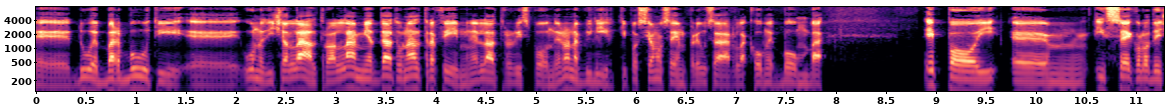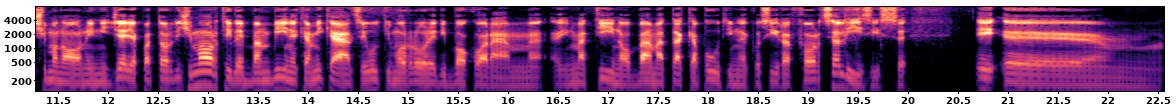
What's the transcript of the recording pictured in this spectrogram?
eh, due barbuti, eh, uno dice all'altro, Allah mi ha dato un'altra femmina e l'altro risponde, non avvilirti, possiamo sempre usarla come bomba. E poi ehm, il secolo XIX, in Nigeria 14 morti, le bambine kamikaze, ultimo orrore di Boko Haram. Il mattino Obama attacca Putin, così rafforza l'ISIS. E, ehm,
